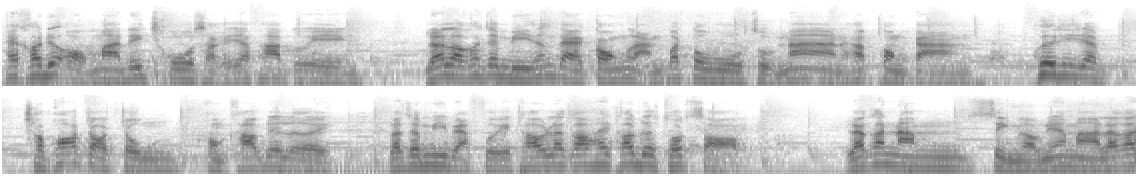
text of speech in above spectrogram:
ให้เขาได้ออกมาได้โชว์ศักยภาพตัวเอง แล้วเราก็จะมีตั้งแต่กองหลังประตูศูนย์หน้านะครับกองกลาง เพื่อที่จะเฉพาะเจาะจงของเขาได้เลย เราจะมีแบบฝึกให้เขาแล้วก็ให้เขาได้ทดสอบ แล้วก็นำสิ่งเหล่านี้มาแล้วก็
